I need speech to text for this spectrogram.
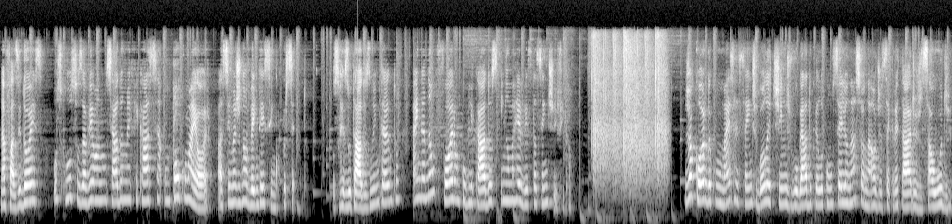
Na fase 2, os russos haviam anunciado uma eficácia um pouco maior, acima de 95%. Os resultados, no entanto, ainda não foram publicados em uma revista científica. De acordo com o mais recente boletim divulgado pelo Conselho Nacional de Secretários de Saúde,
